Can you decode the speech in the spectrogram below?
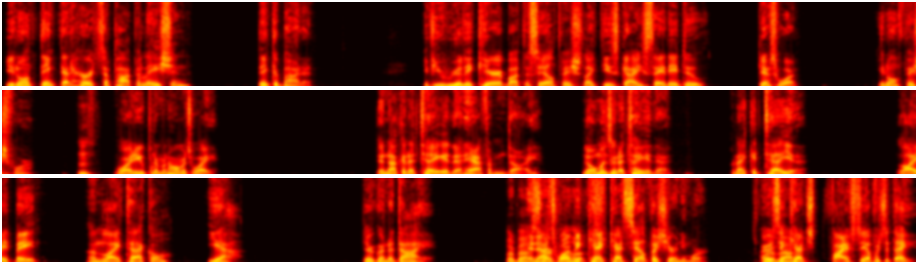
You don't think that hurts the population? Think about it. If you really care about the sailfish, like these guys say they do, guess what? You don't fish for them. Hmm. Why do you put them in harm's way? They're not going to tell you that half of them die. No one's going to tell you that. But I could tell you, light bait and light tackle, yeah, they're going to die. What about and that's why we can't catch sailfish here anymore. I What used to catch five sailfish a day,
